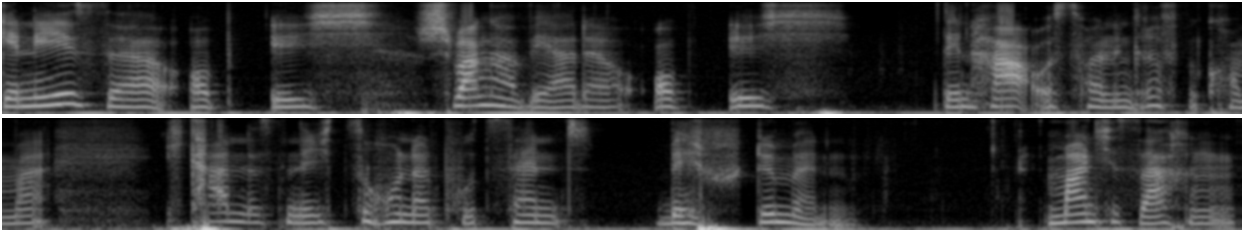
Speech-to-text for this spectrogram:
genese, ob ich schwanger werde, ob ich den Haarausfall in den Griff bekomme. Ich kann es nicht zu 100% bestimmen. Manche Sachen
